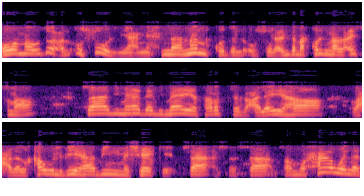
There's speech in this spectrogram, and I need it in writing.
هو موضوع الأصول. يعني إحنا ننقد الأصول. عندما قلنا العصمة فلماذا لما يترتب عليها وعلى القول بها من مشاكل؟ فمحاولة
